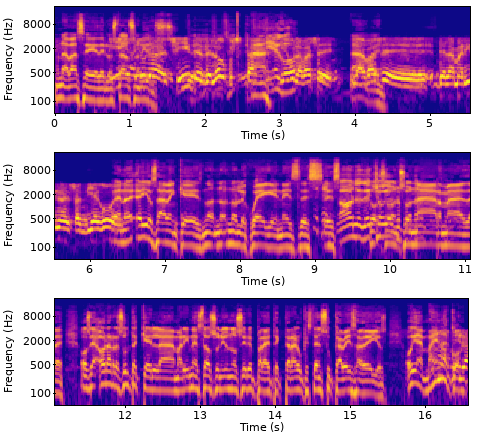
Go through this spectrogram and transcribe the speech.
Una base de los Sí, Estados una- Unidos. sí, desde luego, pues está Ah. San Diego, la base, de, la Ah, base bueno. de, la Marina de San Diego. Bueno, ellos saben qué es, no, no, no le jueguen, es, es, es- No, de hecho, son, son armas. eh. O sea, ahora resulta que la Marina de Estados Unidos no sirve para detectar algo que está en su cabeza de ellos. Oye, vayan a... No, con- mira,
